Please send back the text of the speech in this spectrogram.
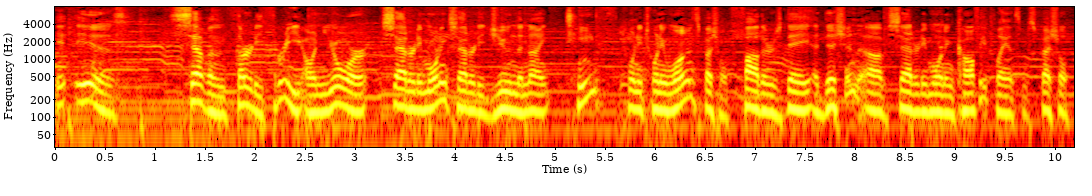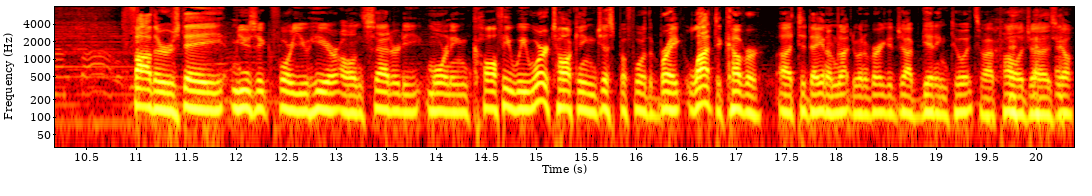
It is 7.33 on your Saturday morning, Saturday, June the 19th, 2021, special Father's Day edition of Saturday Morning Coffee, playing some special Father's Day music for you here on Saturday Morning Coffee. We were talking just before the break, a lot to cover uh, today, and I'm not doing a very good job getting to it, so I apologize, y'all.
